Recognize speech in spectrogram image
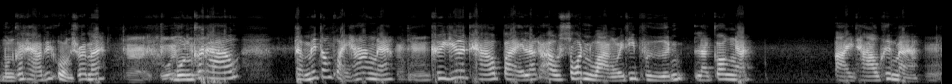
หมุนข้อเท้าพี่กวงช่วยไหมใช่ช่วยหมุนข้อเท้า แต่ไม่ต้องไขว่ห้างนะอือหือคือยืดเท้าไปแล้วก็เอาส้นวางไว้ที่พื้น แล้วก็งัดปลายเท้าขึ้นมาอืม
